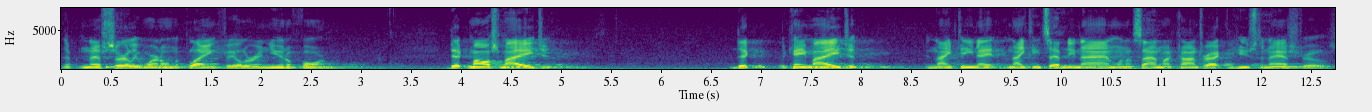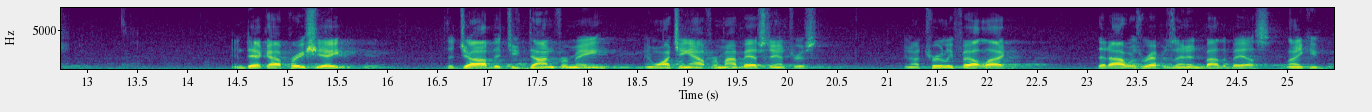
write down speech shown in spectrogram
that necessarily weren't on the playing field or in uniform. Dick Moss, my agent. Dick became my agent in 19, 1979 when I signed my contract to Houston Astros. And Dick, I appreciate the job that you've done for me and watching out for my best interest. And I truly felt like that I was represented by the best. Thank you.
